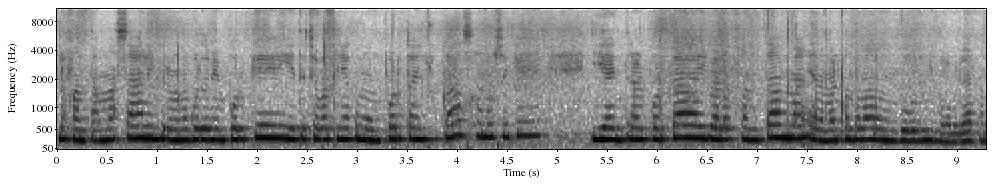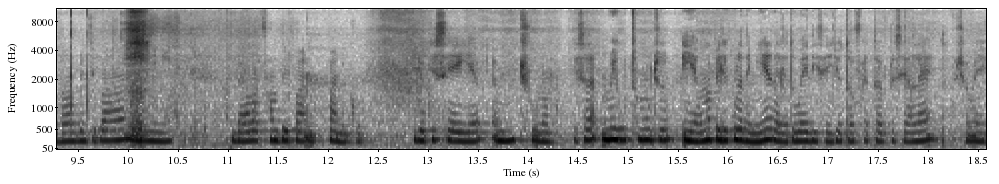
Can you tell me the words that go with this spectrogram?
los fantasmas salen, pero no me acuerdo bien por qué, y este chaval tenía como un portal en su casa, no sé qué, y entra al portal y ve a los fantasmas, y además el fantasma da un poco de miedo, la verdad, el fantasma principal mm, da bastante pán- pánico. Yo qué sé, y es, muy chulo. Esa me gustó mucho, y es una película de mierda que tú ves y dices, yo estos efectos especiales, escúchame,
